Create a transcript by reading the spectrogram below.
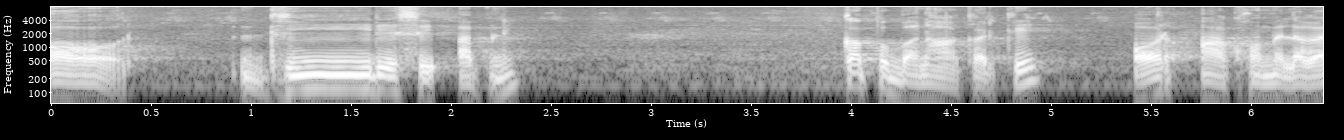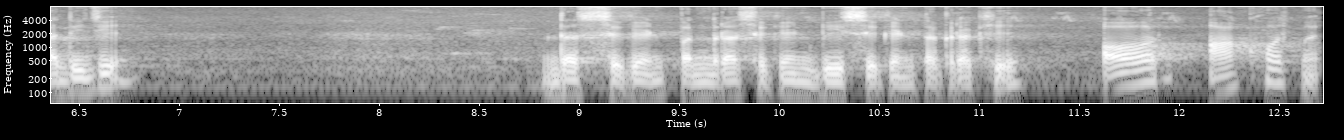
और धीरे से अपने कप बना करके और आँखों में लगा दीजिए। 10 सेकेंड 15 सेकेंड 20 सेकेंड तक रखिए। और आँखों में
